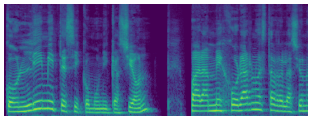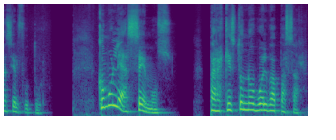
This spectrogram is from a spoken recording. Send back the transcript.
con límites y comunicación para mejorar nuestra relación hacia el futuro? ¿Cómo le hacemos para que esto no vuelva a pasar?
